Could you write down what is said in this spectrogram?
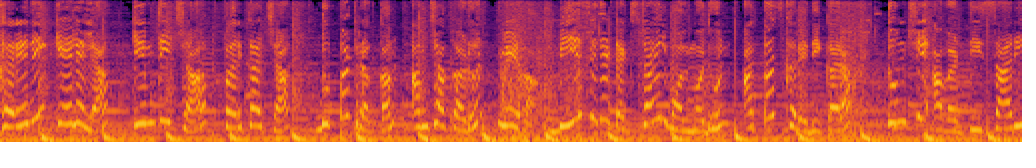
खरेदी केलेल्या किमतीच्या फरकाच्या दुप्पट रक्कम आमच्याकडून मिळवा. बीएससी ते टेक्सटाईल मॉल मधून आताच खरेदी करा. तुमची आवडती sari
